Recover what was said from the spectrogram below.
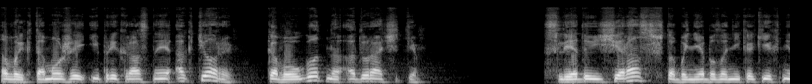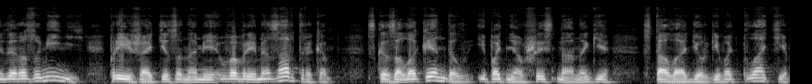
Вы к тому же и прекрасные актеры, кого угодно одурачите. Следующий раз, чтобы не было никаких недоразумений, приезжайте за нами во время завтрака, сказала Кендалл и, поднявшись на ноги, стала одергивать платье.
